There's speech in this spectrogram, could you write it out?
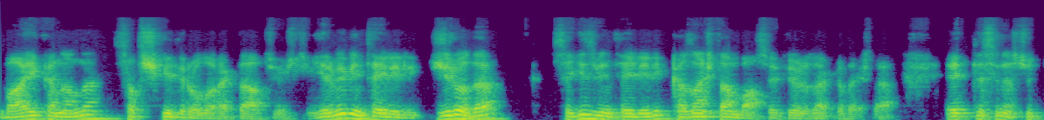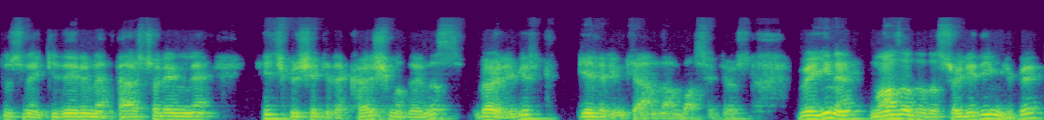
bayi kanalına satış geliri olarak dağıtıyoruz. 20.000 TL'lik ciroda 8.000 TL'lik kazançtan bahsediyoruz arkadaşlar. Etlisine, sütlüsüne, giderine, personeline hiçbir şekilde karışmadığınız böyle bir gelir imkanından bahsediyoruz. Ve yine mağazada da söylediğim gibi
